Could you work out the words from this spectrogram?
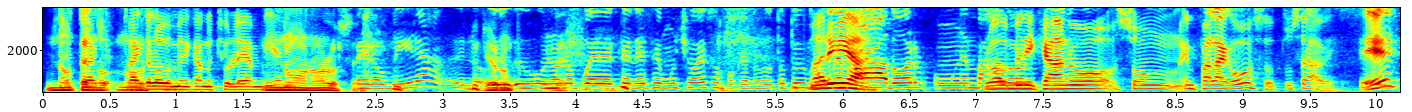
No ¿Sabes tengo. que- No, que los dominicanos chulean bien? no, no lo sé. Pero mira, no- uno no puede detenerse mucho eso porque nosotros tuvimos María, un embajador, un Los embajador. dominicanos son empalagosos, tú sabes. ¿Eh?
